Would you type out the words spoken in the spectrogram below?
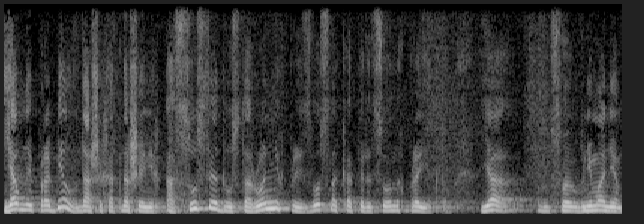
Явный пробел в наших отношениях – отсутствие двусторонних производственно-кооперационных проектов. Я свое внимание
